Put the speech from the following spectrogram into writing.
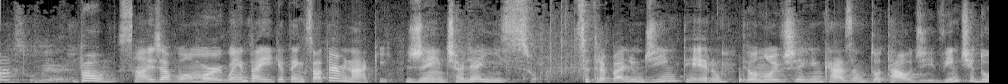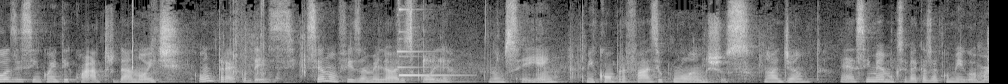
Vamos comer? Vamos! Ai, já vou, amor. Aguenta aí que eu tenho que só terminar aqui. Gente, olha isso. Você trabalha um dia inteiro, teu noivo chega em casa um total de 22h54 da noite com um treco desse. Se eu não fiz a melhor escolha, não sei, hein? Me compra fácil com lanchos. Não adianta. É assim mesmo que você vai casar comigo, amor.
